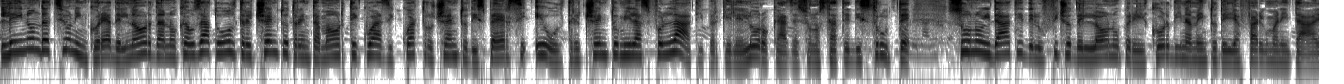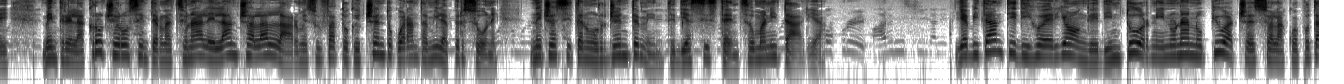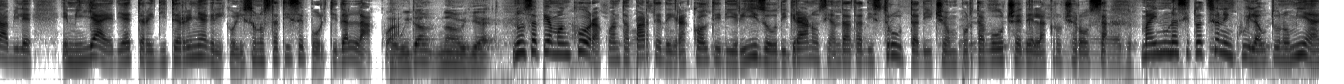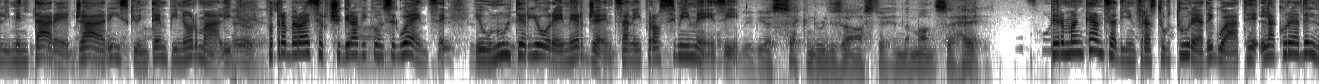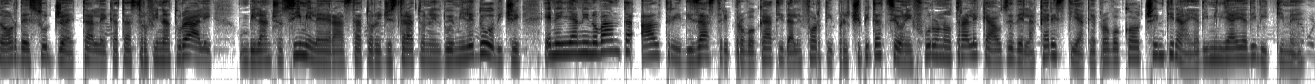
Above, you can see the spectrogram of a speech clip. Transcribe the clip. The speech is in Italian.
Le inondazioni in Corea del Nord hanno causato oltre 130 morti, quasi 400 dispersi e oltre 100.000 sfollati perché le loro case sono state distrutte. Sono i dati dell'Ufficio dell'ONU per il coordinamento degli affari umanitari, mentre la Croce Rossa Internazionale lancia l'allarme sul fatto che 140.000 persone necessitano urgentemente di assistenza umanitaria. Gli abitanti di Hoeryong e dintorni non hanno più accesso all'acqua potabile e migliaia di ettari di terreni agricoli sono stati sepolti dall'acqua. Non sappiamo ancora quanta parte dei raccolti di riso o di grano sia andata distrutta, dice un portavoce della Croce Rossa, ma in una situazione in cui l'autonomia alimentare è già a rischio in tempi normali, potrebbero esserci gravi conseguenze e un'ulteriore emergenza nei prossimi mesi. Per mancanza di infrastrutture adeguate, la Corea del Nord è soggetta alle catastrofi naturali. Un bilancio simile era stato registrato nel 2012 e negli anni 90 altri disastri provocati dalle forti precipitazioni furono tra le cause della carestia che provocò centinaia di migliaia di vittime.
